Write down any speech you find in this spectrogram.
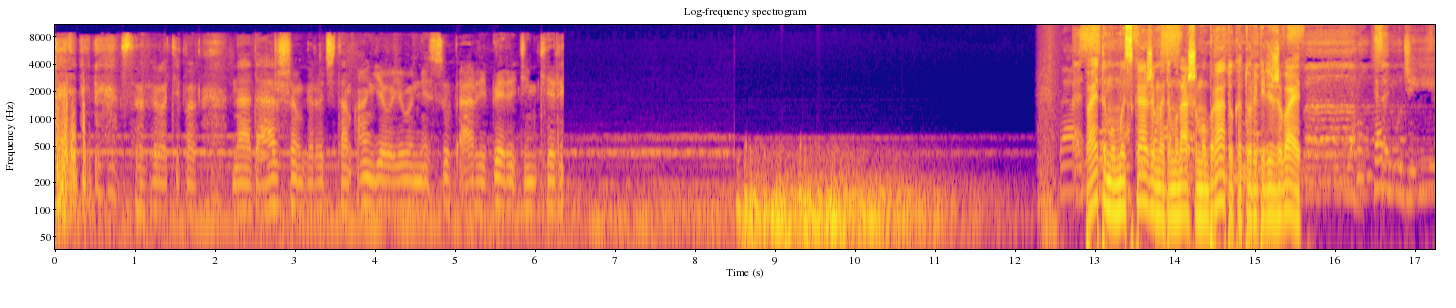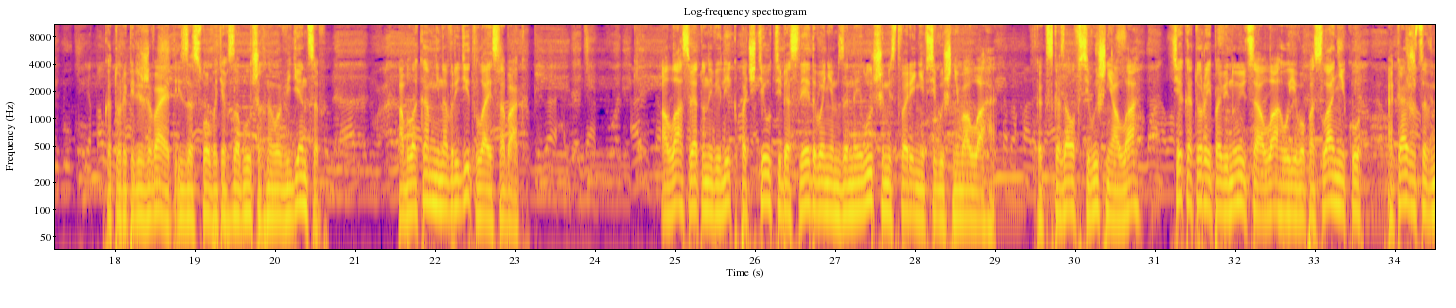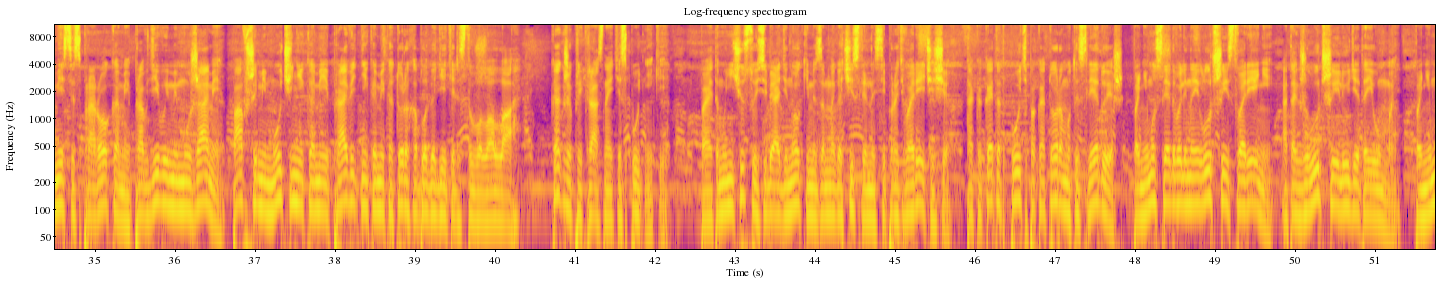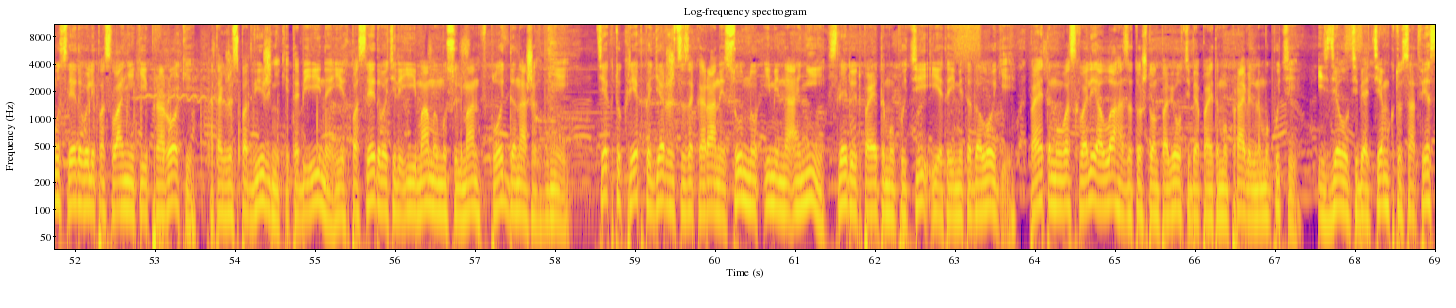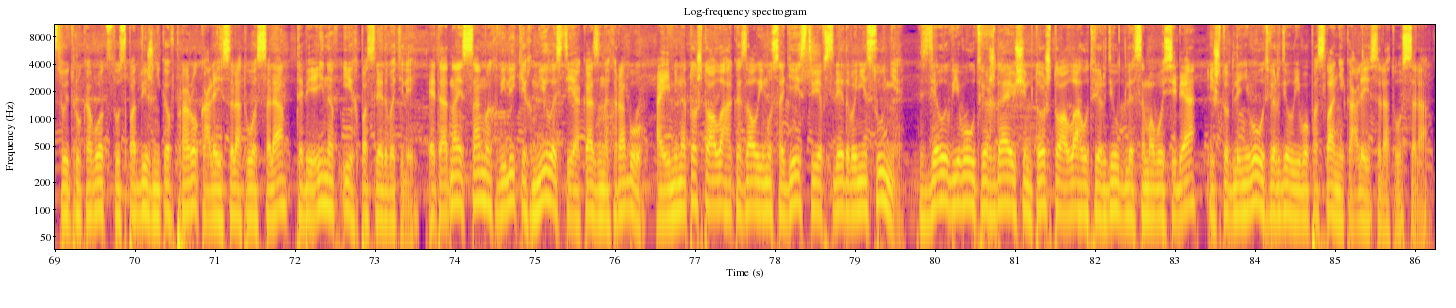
типа, над аршем, короче, там ангелы его несут, Ари Берри, Тим Керри. Поэтому мы скажем этому нашему брату, который переживает, который переживает из-за слов этих заблудших нововведенцев, облакам не навредит лай собак. Аллах, свят он и велик, почтил тебя следованием за наилучшим из творений Всевышнего Аллаха. Как сказал Всевышний Аллах, те, которые повинуются Аллаху и Его посланнику, окажутся вместе с пророками, правдивыми мужами, павшими мучениками и праведниками, которых облагодетельствовал Аллах. Как же прекрасны эти спутники. Поэтому не чувствуй себя одиноким из-за многочисленности противоречащих, так как этот путь, по которому ты следуешь, по нему следовали наилучшие из творений, а также лучшие люди этой уммы. По нему следовали посланники и пророки, а также сподвижники, табиины и их последователи и имамы мусульман вплоть до наших дней. Те, кто крепко держится за Коран и Сунну, именно они следуют по этому пути и этой методологии. Поэтому восхвали Аллаха за то, что Он повел тебя по этому правильному пути и сделал тебя тем, кто соответствует руководству сподвижников пророка, алейхиссалату вассалям, табиинов и их последователей. Это одна из самых великих милостей, оказанных рабу, а именно то, что Аллах оказал ему содействие в следовании сунне, сделав его утверждающим то, что Аллах утвердил для самого себя и что для него утвердил его посланник, алейхиссалату вассалям.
